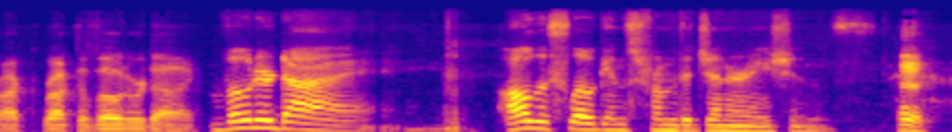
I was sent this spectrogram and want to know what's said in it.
Rock, rock the vote or die. Vote or die. All the slogans from the generations.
